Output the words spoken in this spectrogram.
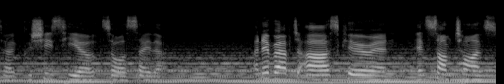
so because she's here, so I'll say that. I never have to ask her, and, and sometimes,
